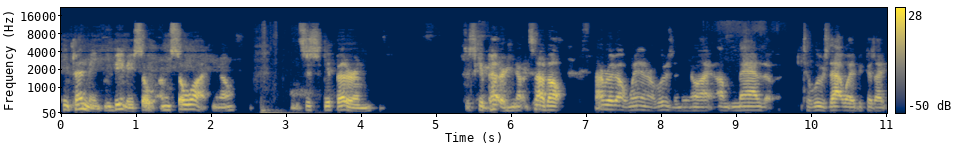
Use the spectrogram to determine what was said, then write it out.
he pinned me, he beat me, so I mean, so what? You know, let's just get better and just get better. You know, it's not about not really about winning or losing. You know, I, I'm mad to lose that way because I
